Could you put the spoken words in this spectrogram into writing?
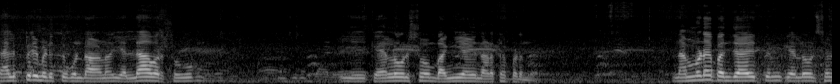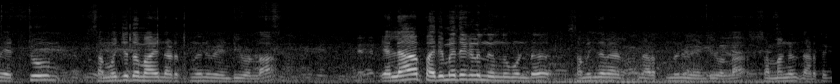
താല്പര്യമെടുത്തുകൊണ്ടാണ് എല്ലാ വർഷവും ഈ കേരളോത്സവം ഭംഗിയായി നടത്തപ്പെടുന്നത്. നമ്മുടെ പഞ്ചായത്തും കേരളോത്സവം ഏറ്റവും സമുചിതമായി നടത്തുന്നതിന് വേണ്ടിയുള്ള എല്ലാ പരിമിതികളും നിന്നുകൊണ്ട് സമുചിതമായി നടത്തുന്നതിന് വേണ്ടിയുള്ള ശ്രമങ്ങൾ നടത്തുക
